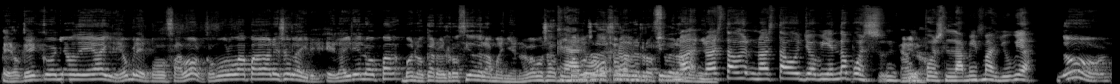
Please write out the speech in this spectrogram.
¿Pero qué coño de aire? Hombre, por favor, ¿cómo lo va a apagar eso el aire? El aire lo apaga. Bueno, claro, el rocío de la mañana. Vamos a, vamos a dejarlo en el rocío de la mañana. No ha, estado, no ha estado lloviendo, pues, pues la misma lluvia. No,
